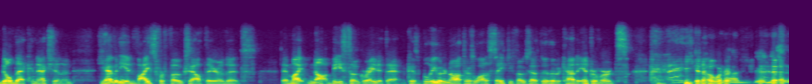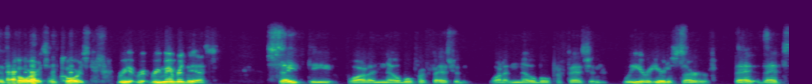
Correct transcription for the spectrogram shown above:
build that connection. And do you have any advice for folks out there that's that might not be so great at that? Because believe it or not, there's a lot of safety folks out there that are kind of introverts. you know, oh where- my goodness of course of course re- re- remember this safety what a noble profession what a noble profession we are here to serve that that's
